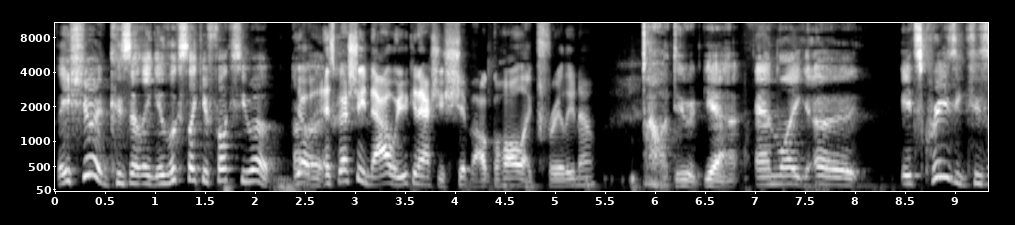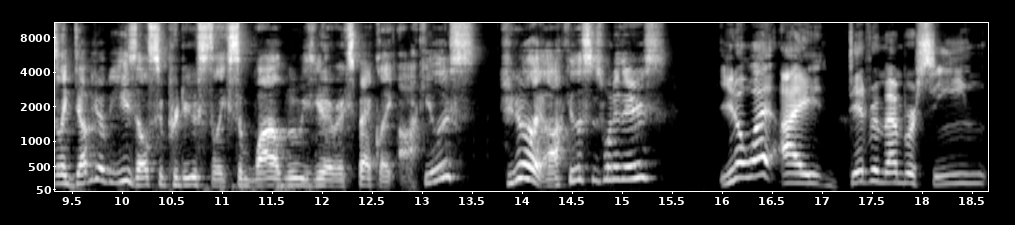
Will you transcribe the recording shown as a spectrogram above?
They should, because like it looks like it fucks you up. Yo, Uh, especially now where you can actually ship alcohol like freely now. oh, dude, yeah, and like, uh, it's crazy because like WWE's also produced like some wild movies you never expect, like Oculus. Do you know like Oculus is one of theirs? You know what? I did remember seeing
